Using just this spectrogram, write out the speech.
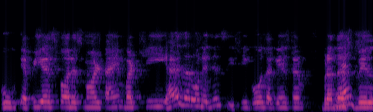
who appears for a small time, but she has her own agency. She goes against her brother's yes, will,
